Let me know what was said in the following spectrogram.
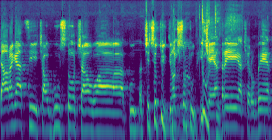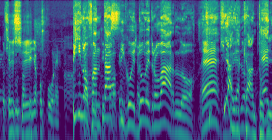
Ciao ragazzi, ciao Augusto, ciao a tutti. Ci sono tutti, no? Ci sono tutti. Tutti. C'è Andrea, c'è Roberto, c'è Sì, tutto, sì. anche Jacopone. Pino Ciao fantastico ciao, e ciao, dove ciao. trovarlo? Eh? Chi hai Vedo- accanto, Eddie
